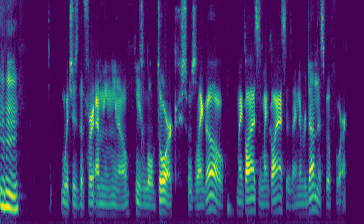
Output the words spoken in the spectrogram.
mm-hmm which is the first. I mean, you know, he's a little dork, so it's like, oh, my glasses, my glasses. I never done this before,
